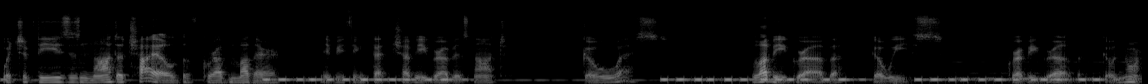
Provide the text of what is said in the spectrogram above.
Which of these is not a child of Grub Mother? If you think that Chubby Grub is not, go west. Blubby Grub, go east. Grubby Grub, go north.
